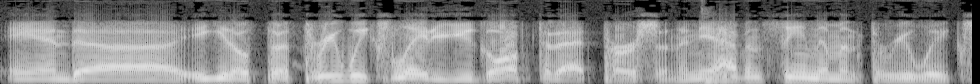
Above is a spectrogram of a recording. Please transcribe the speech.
and uh, you know, th- three weeks later you go up to that person, and you haven't seen them in three weeks.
